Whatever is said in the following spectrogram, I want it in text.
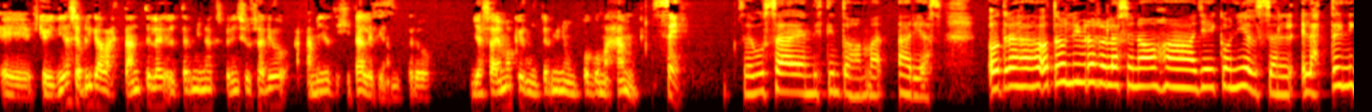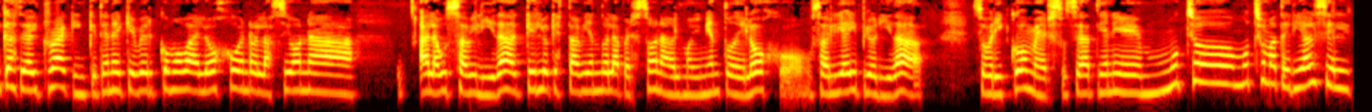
eh, que hoy día se aplica bastante el término experiencia de usuario a medios digitales, digamos, pero ya sabemos que es un término un poco más amplio. Sí, se usa en distintas áreas. Otras, otros libros relacionados a Jacob Nielsen, las técnicas de eye tracking, que tiene que ver cómo va el ojo en relación a, a la usabilidad, qué es lo que está viendo la persona, el movimiento del ojo, usabilidad y prioridad sobre e-commerce, o sea, tiene mucho, mucho material si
